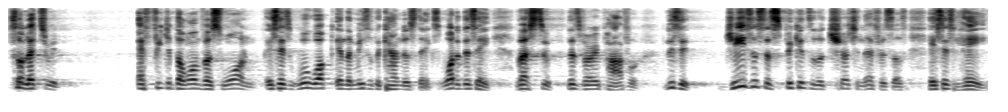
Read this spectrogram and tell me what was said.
So let's read. Ephesians chapter 1, verse 1, it says, We'll walk in the midst of the candlesticks. What did they say? Verse 2, this is very powerful. Listen, Jesus is speaking to the church in Ephesus. He says, Hey,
